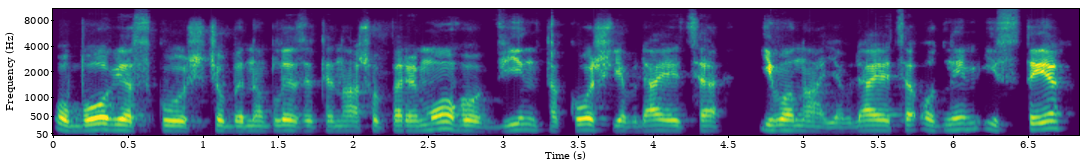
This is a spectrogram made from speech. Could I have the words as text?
обов'язку, щоб наблизити нашу перемогу, він також являється і вона являється одним із тих,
